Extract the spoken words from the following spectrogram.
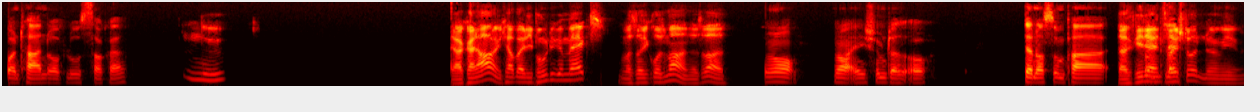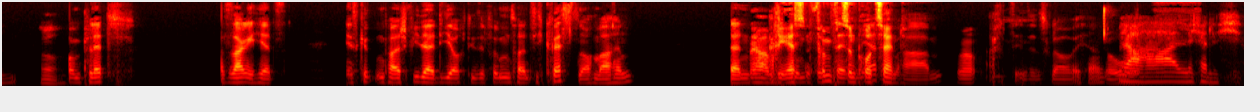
spontan drauf loszocker. Nö. ja, keine Ahnung, ich habe halt die Punkte gemaxt. Was soll ich groß machen? Das war's. Ja, ja, eigentlich stimmt das auch. Ja, noch so ein paar Das geht ja in zwei. Stunden irgendwie. So. komplett. Was sage ich jetzt? Es gibt ein paar Spieler, die auch diese 25 Quests noch machen. Dann Ja, die ersten 18% 15%. mehr haben. Ja. 18 sind es, glaube ich. Ja. Oh. Ja, lächerlich.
